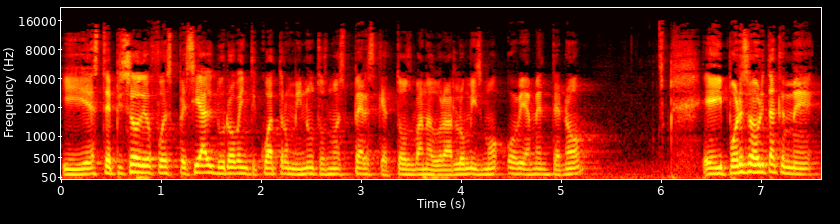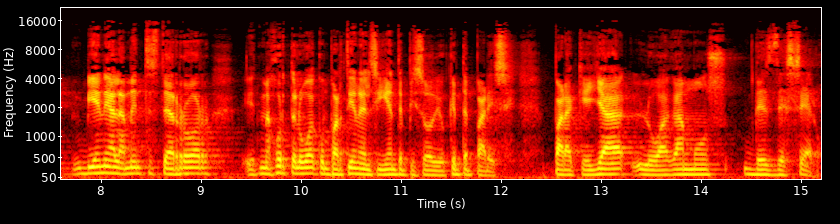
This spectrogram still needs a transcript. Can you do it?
y este episodio fue especial, duró 24 minutos, no esperes que todos van a durar lo mismo, obviamente no. Eh, y por eso ahorita que me viene a la mente este error, eh, mejor te lo voy a compartir en el siguiente episodio. ¿Qué te parece? Para que ya lo hagamos desde cero.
